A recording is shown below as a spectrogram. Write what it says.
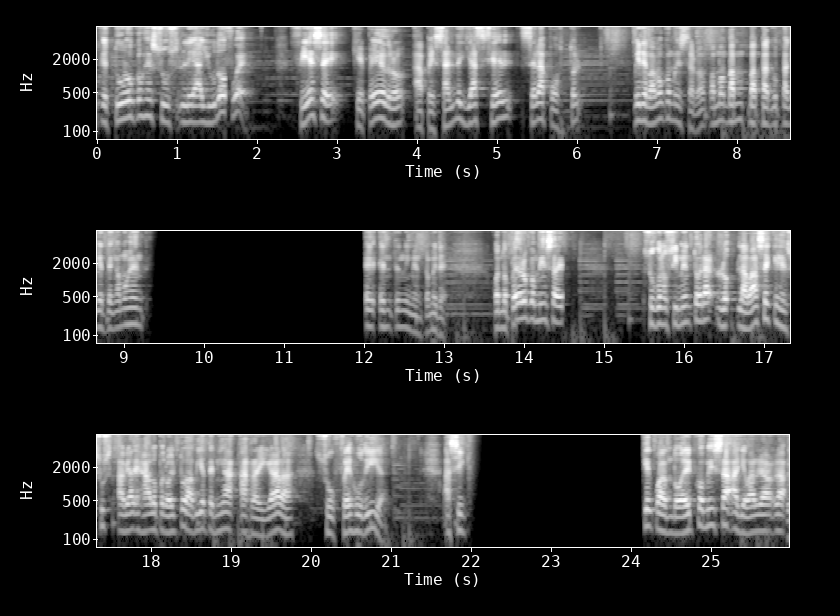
que tuvo con Jesús le ayudó? Fue. Fíjese que Pedro, a pesar de ya ser, ser apóstol, mire, vamos a comenzar, vamos, vamos, para, que tengamos entendimiento. Mire, cuando Pedro comienza su conocimiento era la base que Jesús había dejado, pero él todavía tenía arraigada su fe judía. Así que cuando él comienza a llevar la,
